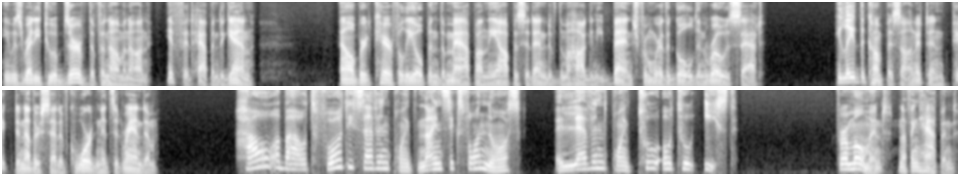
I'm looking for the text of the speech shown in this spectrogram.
he was ready to observe the phenomenon, if it happened again. Albert carefully opened the map on the opposite end of the mahogany bench from where the golden rose sat. He laid the compass on it and picked another set of coordinates at random. How about 47.964 north, 11.202 east? For a moment, nothing happened,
